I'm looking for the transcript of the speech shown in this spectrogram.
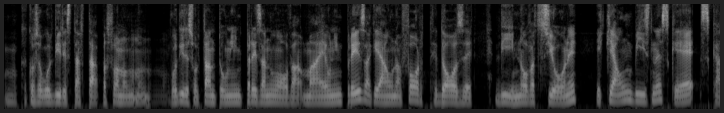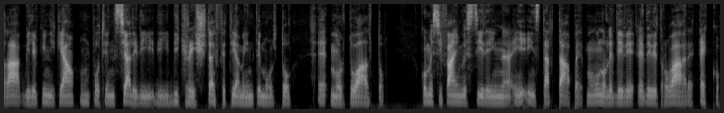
Mm, che cosa vuol dire startup? Sono, non vuol dire soltanto un'impresa nuova, ma è un'impresa che ha una forte dose di innovazione e che ha un business che è scalabile, quindi che ha un potenziale di, di, di crescita effettivamente molto, eh, molto, alto. Come si fa a investire in, in startup? Uno le deve, le deve, trovare. Ecco,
